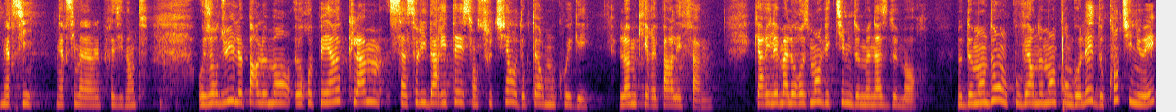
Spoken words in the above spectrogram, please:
Merci. Madame la Présidente. Aujourd'hui, le Parlement européen clame sa solidarité et son soutien au docteur Mukwege, l'homme qui répare les femmes, car il est malheureusement victime de menaces de mort. Nous demandons au gouvernement congolais de continuer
